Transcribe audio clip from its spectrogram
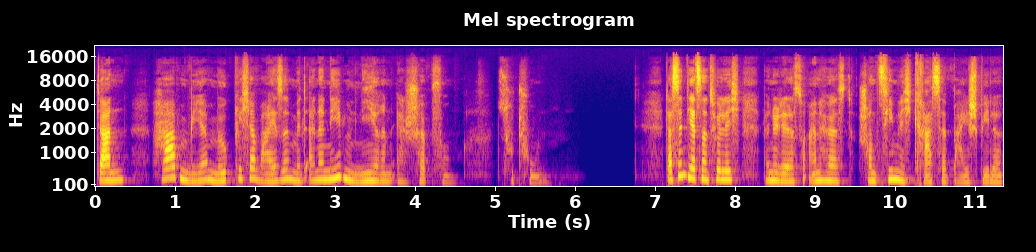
Dann haben wir möglicherweise mit einer Nebennierenerschöpfung zu tun. Das sind jetzt natürlich, wenn du dir das so anhörst, schon ziemlich krasse Beispiele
